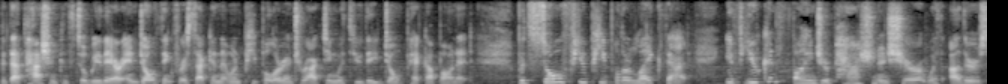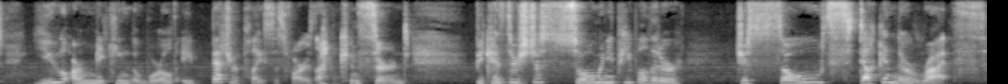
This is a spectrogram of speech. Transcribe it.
but that passion can still be there. And don't think for a second that when people are interacting with you they don't pick up on it. But so few people are like that. If you can find your passion and share it with others you are making the world a better place as far as i'm concerned. Because there's just so many people that are just so stuck in their ruts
